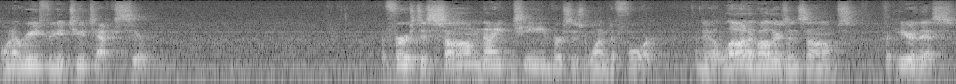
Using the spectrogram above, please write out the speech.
I want to read for you two texts here. The first is Psalm 19, verses 1 to 4. And there's a lot of others in Psalms, but hear this.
